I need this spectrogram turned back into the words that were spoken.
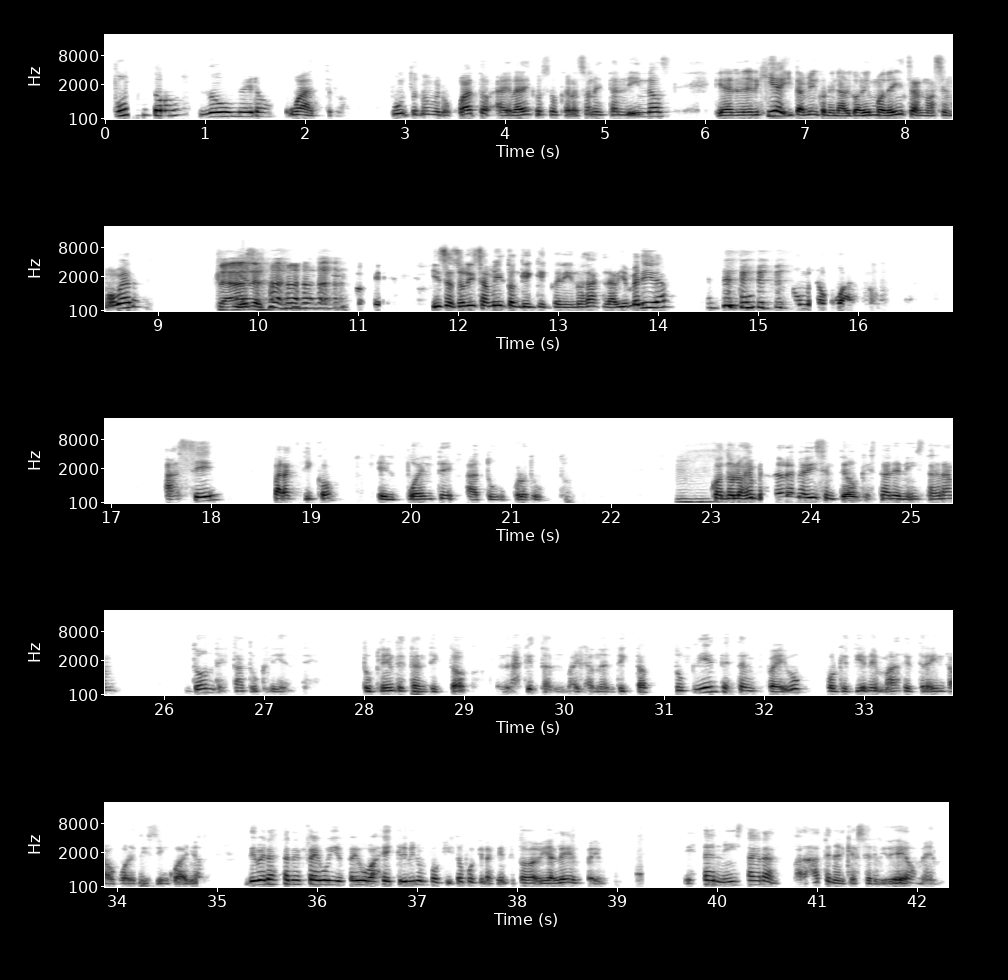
Punto número cuatro. Punto número cuatro, agradezco esos corazones tan lindos que dan energía y también con el algoritmo de Instagram nos hacen mover. Claro. Y esa, sonrisa Milton que, que, nos da la bienvenida. Punto número cuatro. Hace práctico el puente a tu producto. Cuando los emprendedores me dicen, tengo que estar en Instagram, ¿dónde está tu cliente? Tu cliente está en TikTok, las que están bailando en TikTok. Tu cliente está en Facebook porque tiene más de 30 o 45 años. Deberá estar en Facebook y en Facebook vas a escribir un poquito porque la gente todavía lee en Facebook. Está en Instagram, vas a tener que hacer videos, mem.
